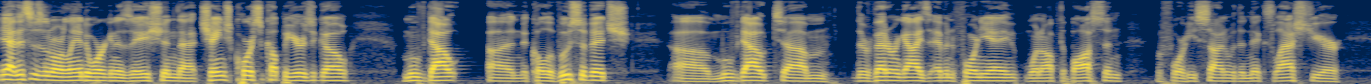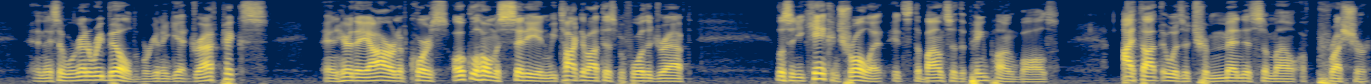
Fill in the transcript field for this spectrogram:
Yeah, this is an Orlando organization that changed course a couple years ago, moved out uh, Nikola Vucevic, uh, moved out um, their veteran guys. Evan Fournier went off to Boston before he signed with the Knicks last year, and they said we're going to rebuild. We're going to get draft picks, and here they are. And of course, Oklahoma City, and we talked about this before the draft. Listen, you can't control it. It's the bounce of the ping pong balls. I thought there was a tremendous amount of pressure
